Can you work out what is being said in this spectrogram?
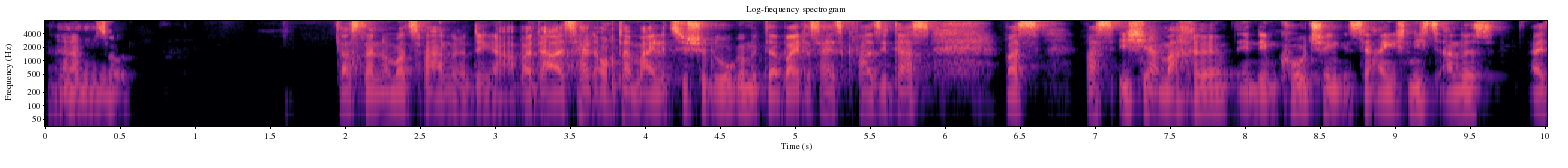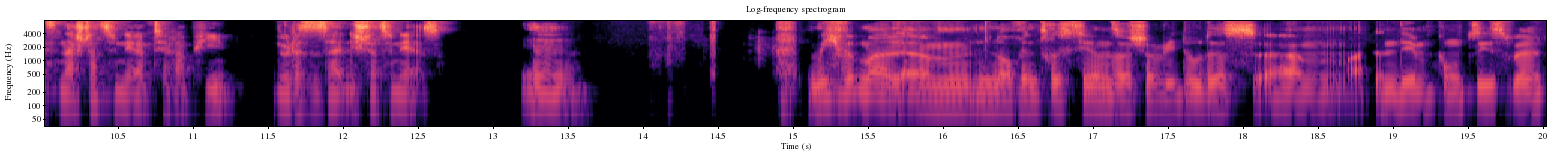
Ja, mhm. so. Das sind dann nochmal zwei andere Dinge. Aber da ist halt auch da meine Psychologe mit dabei. Das heißt quasi das, was, was ich ja mache in dem Coaching, ist ja eigentlich nichts anderes als in einer stationären Therapie. Nur, dass es halt nicht stationär ist. Mhm. Mich würde mal ähm, noch interessieren, Sascha, wie du das ähm, in dem Punkt siehst, weil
